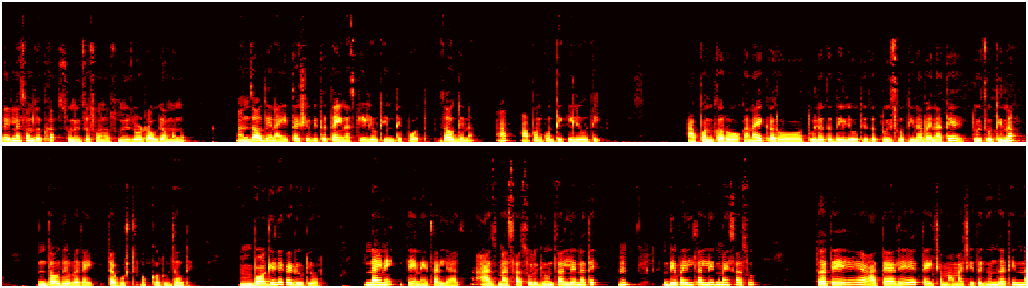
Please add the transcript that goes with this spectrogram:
ताई नाही समजत का? सुनीचं सोनं सुनी जोड राहू द्या म्हणून. आणि जाऊ दे नाही तशी बी तर ताईनच केली होती ते पोत. जाऊ दे ना हां? आपण कोणती केली होती? आपण करो का नाही करो? तुला तर दिली होती तर तूच होती ना बाई ते? तूच होती ना? जाऊ दे बरं त्या गोष्टी नको करू जाऊ दे. बुवा गेले का ड्युटीवर नाही नाही ते नाही चालले आज. आज माझ्या सासूला घेऊन चालले ना ते? हं? चालली ना माझी सासू? तर ते आता आले त्याच्या मामाची इथं घेऊन जातील ना.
